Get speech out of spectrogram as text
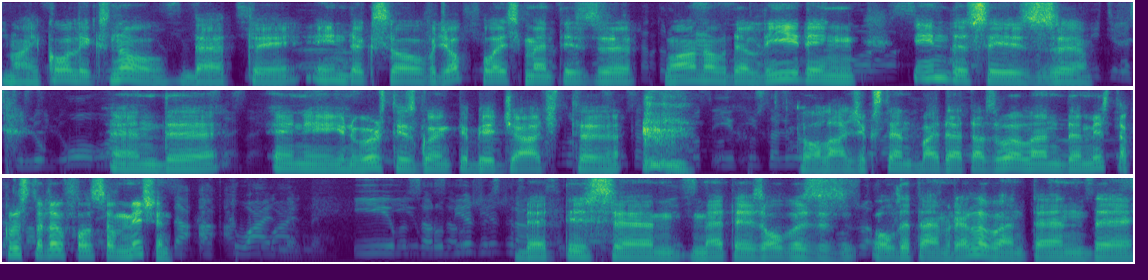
my colleagues know that the index of job placement is uh, one of the leading indices, uh, and uh, any university is going to be judged uh, to a large extent by that as well. And uh, Mr. Krustalev also mentioned that this um, matter is always all the time relevant, and uh,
